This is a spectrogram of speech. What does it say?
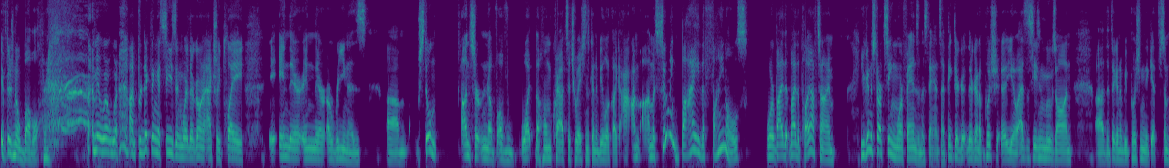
if there's no bubble. I mean, we're, we're, I'm predicting a season where they're going to actually play in their in their arenas. Um, still uncertain of, of what the home crowd situation is going to be look like. I, I'm I'm assuming by the finals or by the by the playoff time, you're going to start seeing more fans in the stands. I think they're they're going to push, uh, you know, as the season moves on, uh, that they're going to be pushing to get some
